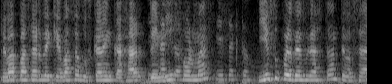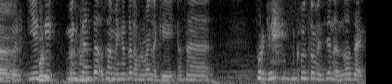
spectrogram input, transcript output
te va a pasar de que vas a buscar encajar de Exacto. mil formas Exacto. y es súper desgastante, o sea... Súper. Y es por- que me ajá. encanta, o sea, me encanta la forma en la que, o sea, porque justo mencionas, ¿no? O sea,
